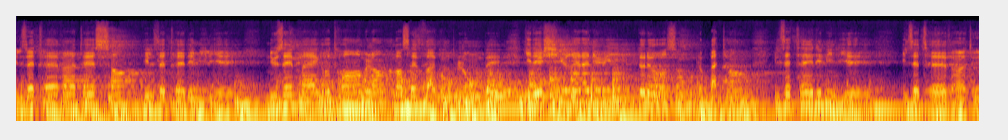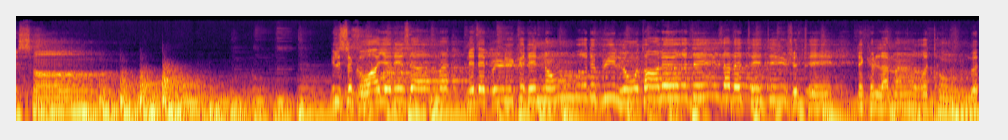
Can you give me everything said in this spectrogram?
Ils étaient vingt et cent, ils étaient des milliers, nus et maigres, tremblants dans ces wagons plombés qui déchiraient la nuit de leurs ongles battants. Ils étaient des milliers, ils étaient vingt et cent. Ils se croyaient des hommes, n'étaient plus que des nombres. Depuis longtemps leurs dés avaient été jetés. Dès que la main retombe,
